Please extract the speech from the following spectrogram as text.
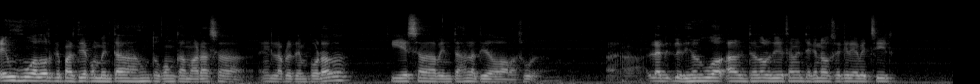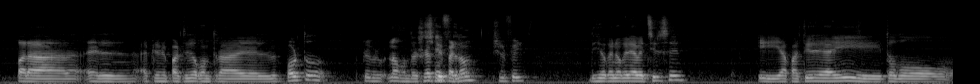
es un jugador que partía con ventaja junto con Camarasa en la pretemporada y esa ventaja la ha tirado a la basura. Le, dijo al entrenador directamente que no se quería vestir para el, primer partido contra el Porto, no, contra el Sheffield, perdón, Sheffield. Dijo que no quería vestirse y a partir de ahí todo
